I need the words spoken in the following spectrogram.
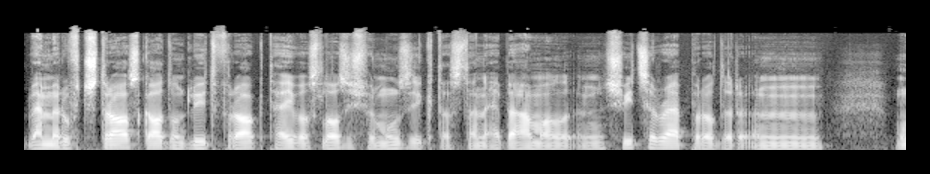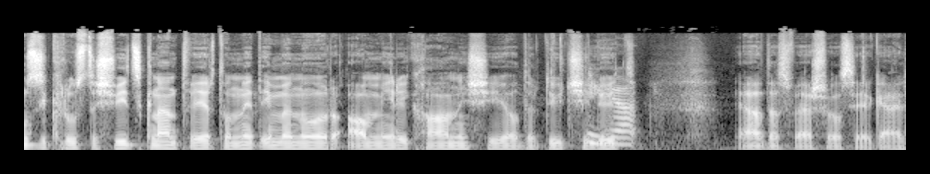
wenn man auf die Straße geht und Leute fragt, hey, was los ist für Musik, dass dann eben auch mal ein Schweizer Rapper oder ein Musiker aus der Schweiz genannt wird und nicht immer nur amerikanische oder deutsche Ja. Leute. Ja, das wäre schon sehr geil.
